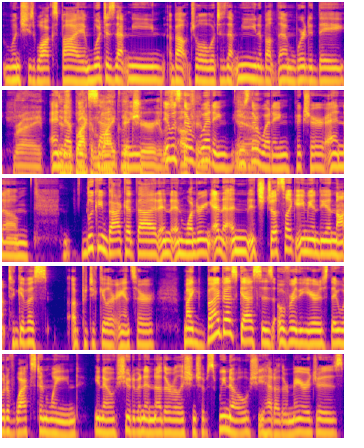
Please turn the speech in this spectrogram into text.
when she walks by and what does that mean about Joel? What does that mean about them? Where did they Right. end It was up a black exactly? and white picture. It was, their him. wedding. It was their wedding picture. And um, looking back at that and, and wondering, and, and it's just like Amy and Dan not to give us a particular answer. My my best guess is over the years they would have waxed and waned. You know, she would have been in other relationships. We know she had other marriages.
